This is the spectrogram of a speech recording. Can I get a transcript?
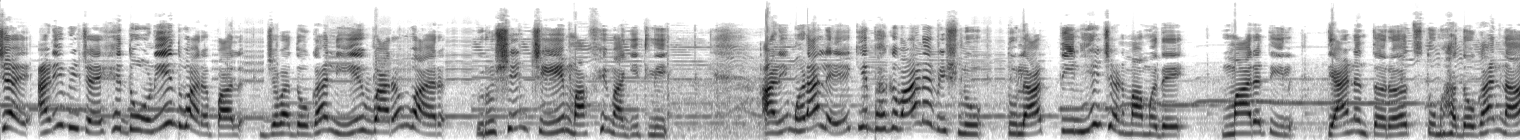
जय आणि विजय हे दोन्ही द्वारपाल जेव्हा दोघांनी वारंवार ऋषींची माफी मागितली आणि म्हणाले की भगवान विष्णू तुला तिन्ही जन्मामध्ये मारतील त्यानंतरच तुम्हा दोघांना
